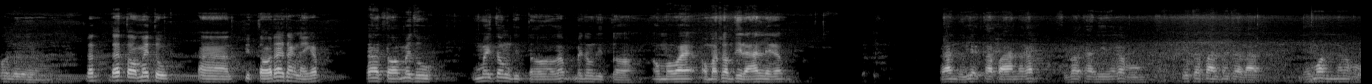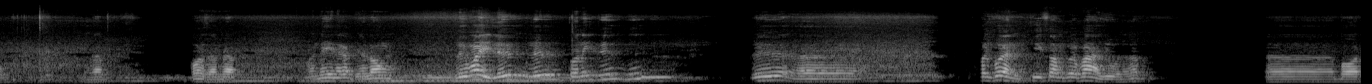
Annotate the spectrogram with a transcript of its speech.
ก็เลยแล้วแล้วต่อไม่ถูกอ่าติดต่อได้ทางไหนครับ ถ้าตอบไม่ถูกไม่ต้องติดต่อครับ ไม่ต้องติดต่อ เอามาไว้เอามาซ่อมที่ร้านเลยครับ ร้านอยู่แยกตาปานนะครับสุราษฎร์ธานีนะครับผมแยกตาปานไปตลาดเลมอนนะครับผมนะครับก็สำหรับวันนี้นะครับ เดี๋ยวลองหรือไม่หรือหรือตัวนี้หรือหรือหรือเอ่อ เพื่อนๆที่ซ่อมเครื่องผ้าอยู่นะครับเอ่อบอร์ด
